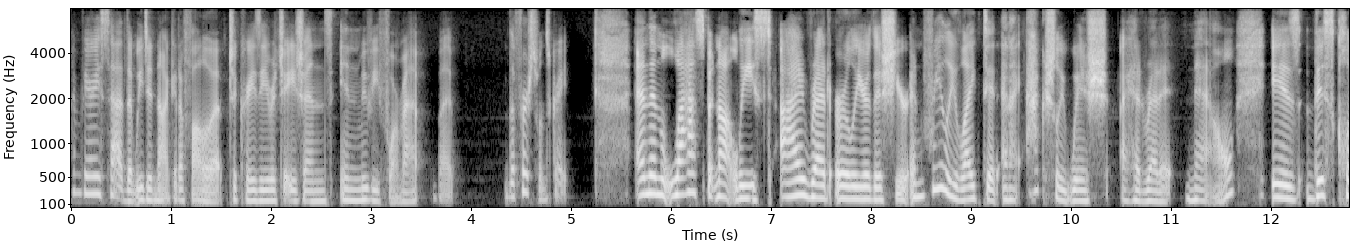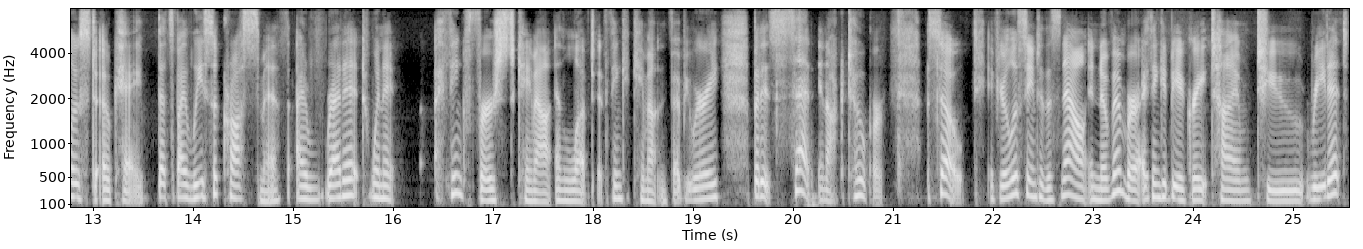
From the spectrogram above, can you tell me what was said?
I'm very sad that we did not get a follow up to Crazy Rich Asians in movie format, but the first one's great. And then last but not least, I read earlier this year and really liked it. And I actually wish I had read it now is This Close to Okay. That's by Leesa Cross-Smith. I read it when it I think first came out and loved it. I think it came out in February, but it's set in October. So if you're listening to this now in November, I think it'd be a great time to read it.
